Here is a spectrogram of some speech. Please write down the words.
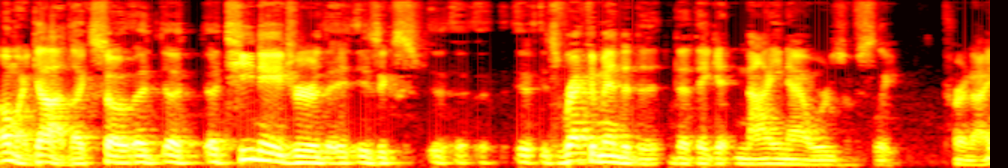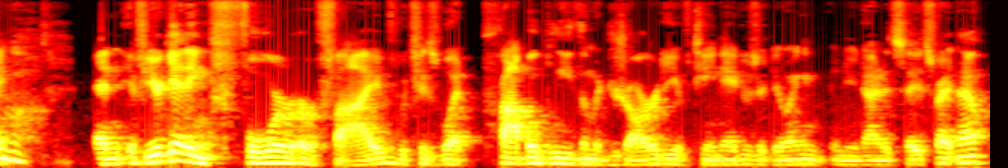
Oh my God! Like so, a, a, a teenager is it's recommended that they get nine hours of sleep per night. Oh. And if you're getting four or five, which is what probably the majority of teenagers are doing in, in the United States right now,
